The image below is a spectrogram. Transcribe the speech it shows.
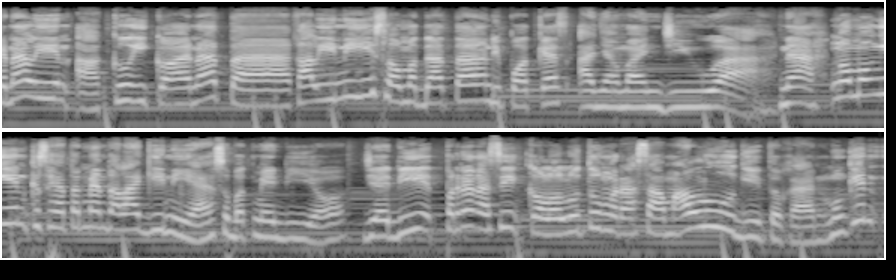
Kenalin, aku Iko Anata. Kali ini selamat datang di podcast Anyaman Jiwa. Nah, ngomongin kesehatan mental lagi nih ya, Sobat Medio. Jadi, pernah gak sih kalau lu tuh ngerasa malu gitu kan? Mungkin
